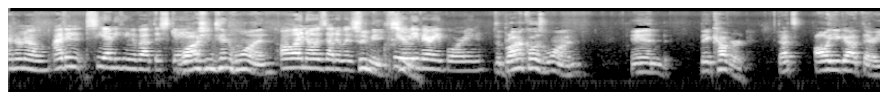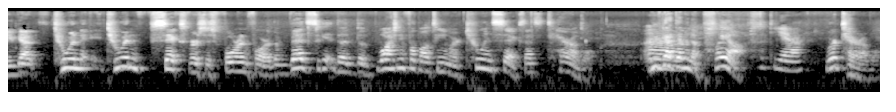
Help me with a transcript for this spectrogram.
I don't know. I didn't see anything about this game. Washington won. All I know is that it was Excuse me. excuse clearly me. very boring. the Broncos won, and they covered. That's all you got there. You've got two and two and six versus four and four. The Reds, the the Washington football team are two and six. That's terrible. We've got them in the playoffs. Yeah. We're terrible.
